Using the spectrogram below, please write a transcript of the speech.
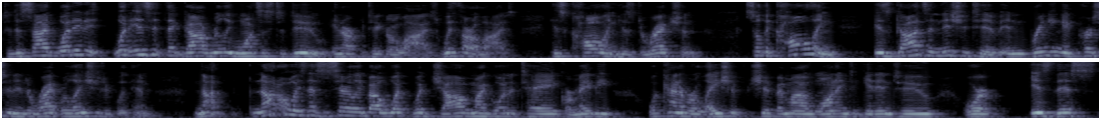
to decide what it what is it that God really wants us to do in our particular lives, with our lives, his calling, his direction. So the calling is God's initiative in bringing a person into right relationship with him. Not not always necessarily about what what job am I going to take or maybe what kind of relationship am I wanting to get into or is this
